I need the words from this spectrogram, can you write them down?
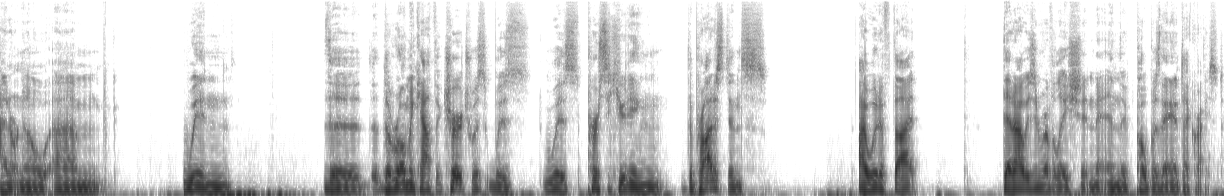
I don't know, um, when the the Roman Catholic Church was was was persecuting the Protestants, I would have thought that I was in Revelation and the Pope was the Antichrist.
